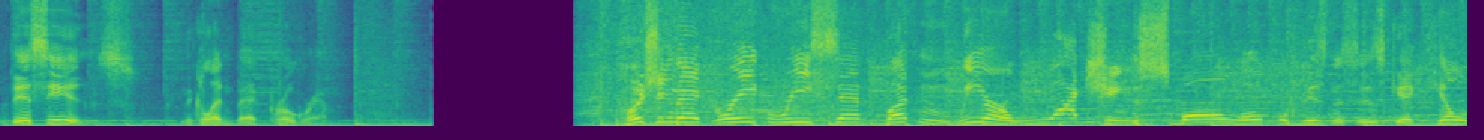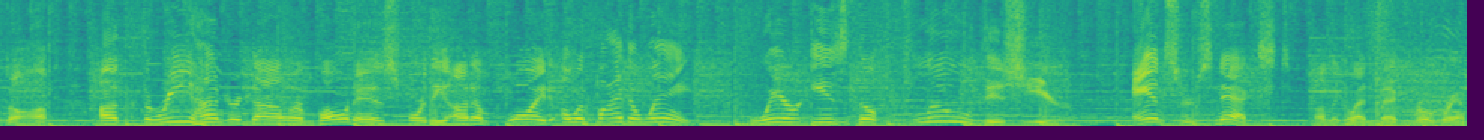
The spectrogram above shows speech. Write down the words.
This is the Glenn Beck program. Pushing that great reset button, we are watching small local businesses get killed off. A $300 bonus for the unemployed. Oh, and by the way, where is the flu this year? Answers next on the Glenn Beck program.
